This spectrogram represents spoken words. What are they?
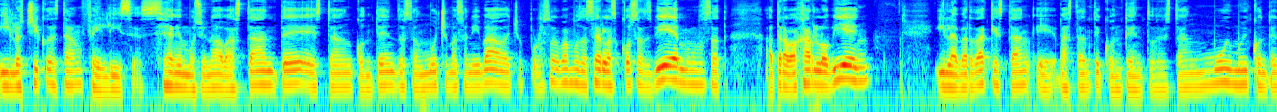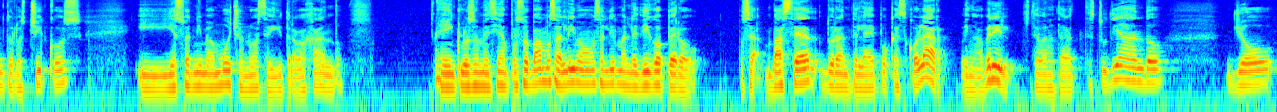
Y los chicos están felices, se han emocionado bastante, están contentos, están mucho más animados. De hecho, por eso vamos a hacer las cosas bien, vamos a, trabajarlo bien. Y la verdad que están eh, bastante contentos, están muy, muy contentos los chicos. Y eso anima mucho, ¿no? A seguir trabajando. E incluso me decían, por eso vamos a Lima, vamos a Lima. Le digo, pero o sea, va a ser durante la época escolar, en abril. Ustedes van a estar estudiando. Yo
